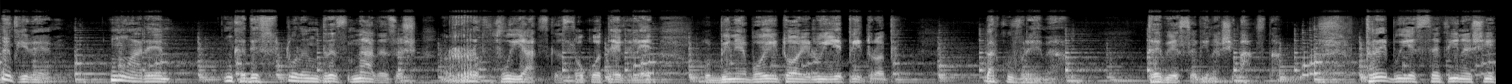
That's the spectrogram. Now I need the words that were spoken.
În fine, nu are încă destul îndrăznală să-și răfuiască socotelile cu binevoitorii lui Epitropi. Dar cu vremea trebuie să vină și asta. Trebuie să vină și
